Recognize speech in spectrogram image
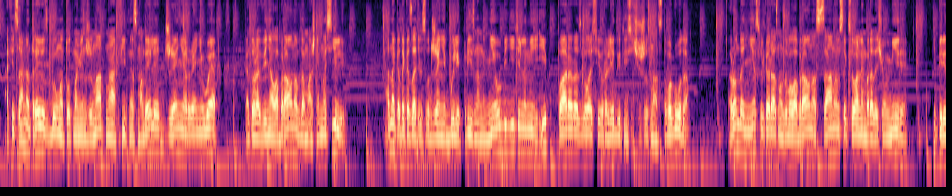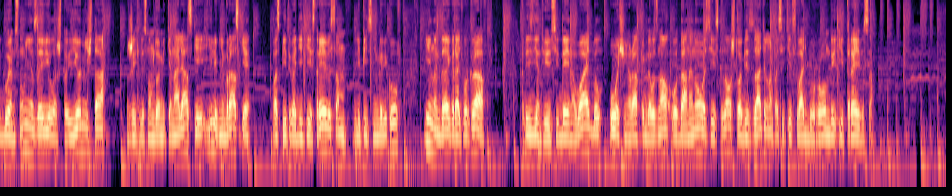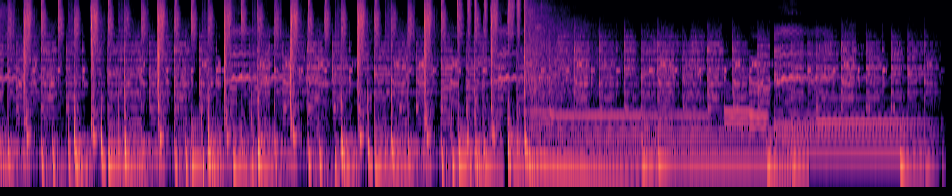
Официально Трэвис был на тот момент женат на фитнес-модели Дженни Ренни Уэбб, которая обвиняла Брауна в домашнем насилии. Однако доказательства Дженни были признаны неубедительными и пара развелась в феврале 2016 года. Ронда несколько раз называла Брауна самым сексуальным бородачом в мире и перед боем с Нунес заявила, что ее мечта жить в лесном домике на Аляске или в Небраске, воспитывать детей с Трэвисом, лепить снеговиков и иногда играть в Warcraft. Президент UFC Дейна Уайт был очень рад, когда узнал о данной новости и сказал, что обязательно посетит свадьбу Ронды и Трэвиса.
